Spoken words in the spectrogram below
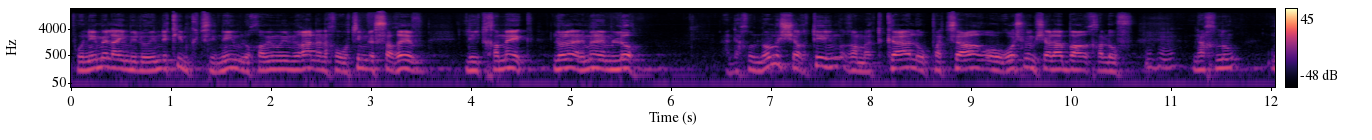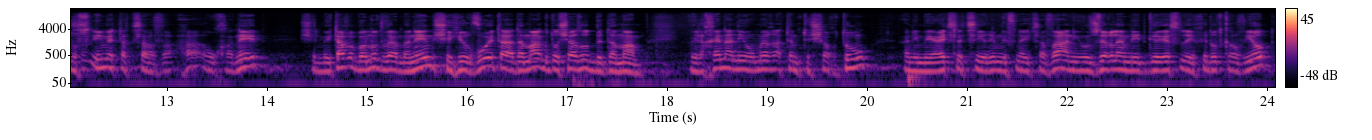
פונים אליי מילואימניקים, קצינים, לוחמים עם איראן, אנחנו רוצים לסרב, להתחמק. לא, אני אומר להם לא. אנחנו לא משרתים רמטכ"ל או פצ"ר או ראש ממשלה בר חלוף. אנחנו נושאים את הצוואה הרוחנית של מיטב הבנות והבנים שהרבו את האדמה הקדושה הזאת בדמם. ולכן אני אומר, אתם תשרתו, אני מייעץ לצעירים לפני צבא, אני עוזר להם להתגייס ליחידות קרביות,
